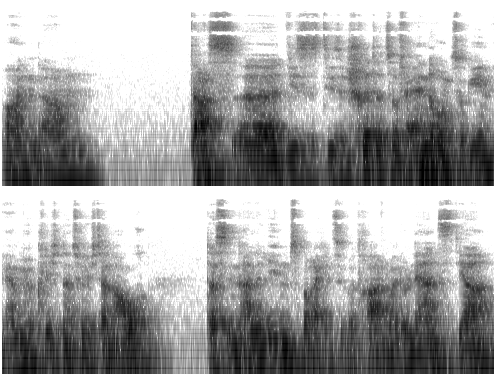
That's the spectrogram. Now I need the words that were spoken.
Und ähm, das, äh, dieses, diese Schritte zur Veränderung zu gehen, ermöglicht natürlich dann auch, das in alle Lebensbereiche zu übertragen, weil du lernst ja,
